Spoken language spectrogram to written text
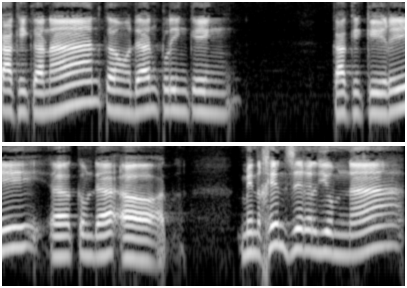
kaki kanan kemudian kelingking kaki kiri eh, kemudian eh, min khinsiril yumna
